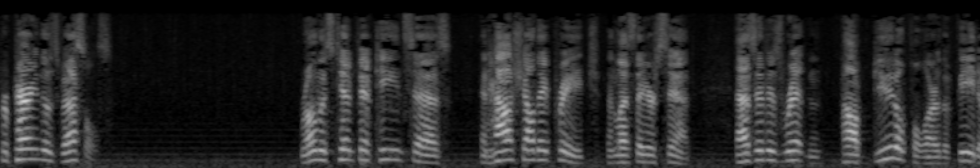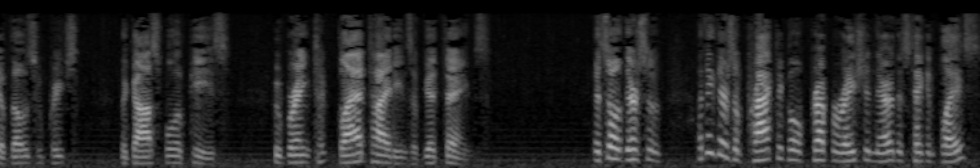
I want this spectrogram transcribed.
preparing those vessels. Romans 10:15 says, "And how shall they preach unless they are sent? As it is written, how beautiful are the feet of those who preach the gospel of peace, who bring t- glad tidings of good things. And so there's a, I think there's a practical preparation there that's taken place.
